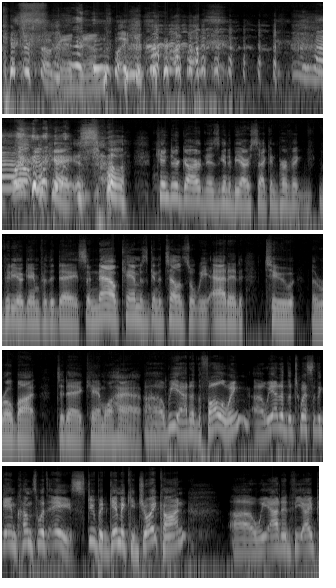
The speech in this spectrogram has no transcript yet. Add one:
kids are so good, man. Like, well, okay, so kindergarten is going to be our second perfect video game for the day. So now Kam is going to tell us what we added to the robot today. Kam will have. Uh, we added the following. Uh, we added the twist of the game comes with a stupid gimmicky Joy-Con. Uh, we added the IP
